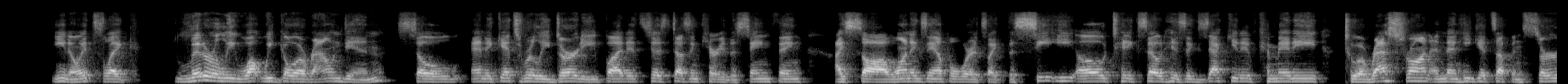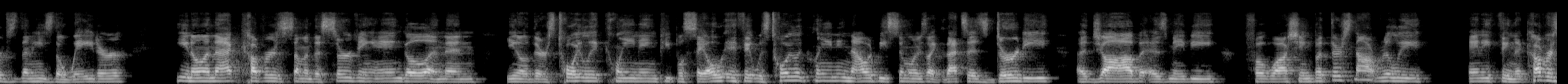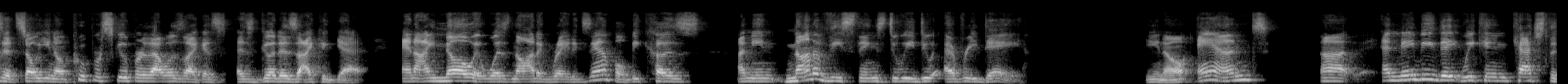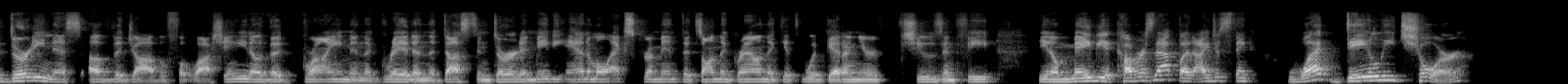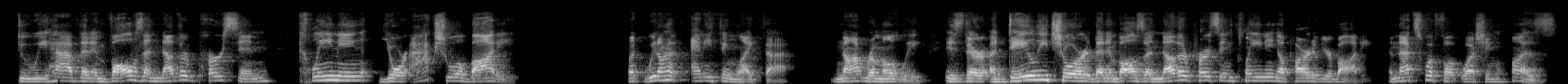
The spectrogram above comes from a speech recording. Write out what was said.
you know it's like literally what we go around in so and it gets really dirty but it just doesn't carry the same thing I saw one example where it's like the CEO takes out his executive committee to a restaurant and then he gets up and serves them. He's the waiter, you know, and that covers some of the serving angle. And then, you know, there's toilet cleaning. People say, oh, if it was toilet cleaning, that would be similar. It's like that's as dirty a job as maybe foot washing, but there's not really anything that covers it. So, you know, pooper scooper, that was like as, as good as I could get. And I know it was not a great example because I mean, none of these things do we do every day, you know, and uh, and maybe they we can catch the dirtiness of the job of foot washing, you know, the grime and the grit and the dust and dirt and maybe animal excrement that's on the ground that gets would get on your shoes and feet. You know, maybe it covers that, but I just think what daily chore do we have that involves another person cleaning your actual body? Like we don't have anything like that, not remotely. Is there a daily chore that involves another person cleaning a part of your body? And that's what foot washing was.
